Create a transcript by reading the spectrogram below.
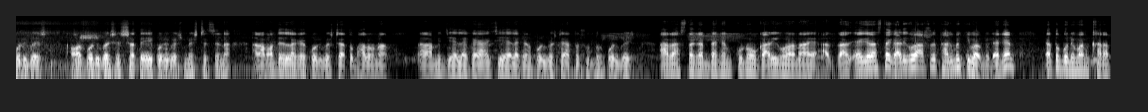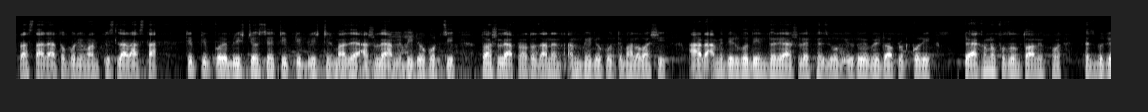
পরিবেশ, আমার পরিবেশের সাথে এই পরিবেশ মেশতেছে না। আর আমাদের এলাকার পরিবেশটা এত ভালো না। আর আমি যে এলাকায় আছি, এই এলাকার পরিবেশটা এত সুন্দর পরিবেশ। আর রাস্তাঘাট দেখেন, কোনো গাড়ি ঘোড়া নাই। আর এক রাস্তায় গাড়ি ঘোড়া আসলে থাকবে কীভাবে? দেখেন, এত পরিমাণ খারাপ রাস্তা আর এত পরিমাণ পিছলা রাস্তা। টিপ টিপ করে বৃষ্টি হচ্ছে, টিপ টিপ বৃষ্টির মাঝে আসলে আমি ভিডিও করছি। তো আসলে আপনারা তো জানেন, আমি ভিডিও করতে ভালোবাসি। আর আমি দীর্ঘদিন ধরে আসলে ফেসবুক ইউটিউবে ভিডিও আপলোড করি। তো এখনও পর্যন্ত আমি ফেসবুকে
